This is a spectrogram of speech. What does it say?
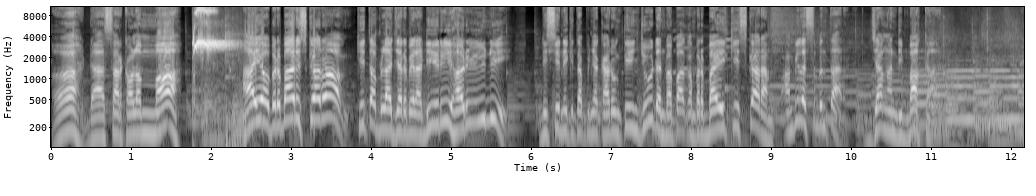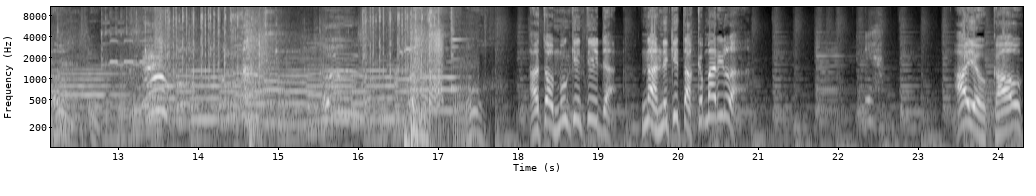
Ah, dasar kau lemah. Ayo berbaris sekarang. Kita belajar bela diri hari ini. Di sini kita punya karung tinju dan Bapak akan perbaiki sekarang. Ambillah sebentar. Jangan dibakar. Atau mungkin tidak. Nah, Nikita, kemarilah. Ya. Ayo kau,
